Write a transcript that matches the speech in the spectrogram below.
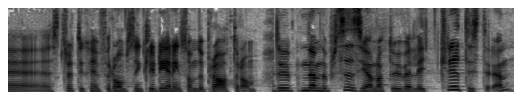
eh, strategin för romsinkludering som du pratar om. Du nämnde precis Jan att du är väldigt kritisk till den.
